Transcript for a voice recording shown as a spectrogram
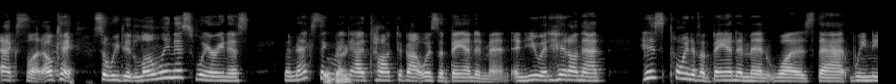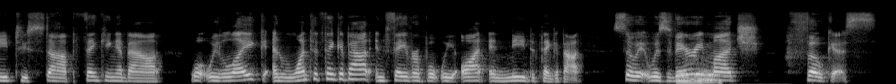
Excellent. Okay. So we did loneliness, weariness. The next thing okay. my dad talked about was abandonment. And you had hit on that. His point of abandonment was that we need to stop thinking about what we like and want to think about in favor of what we ought and need to think about. So it was very mm-hmm. much focus.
